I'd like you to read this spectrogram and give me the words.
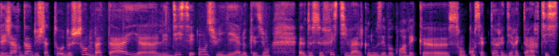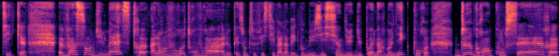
des jardins du château de Champ de Bataille euh, les 10 et 11 juillet à l'occasion euh, de ce festival que nous évoquons avec son concepteur et directeur artistique Vincent Dumestre. Alors on vous retrouvera à l'occasion de ce festival avec vos musiciens du, poème harmonique pour deux grands concerts.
